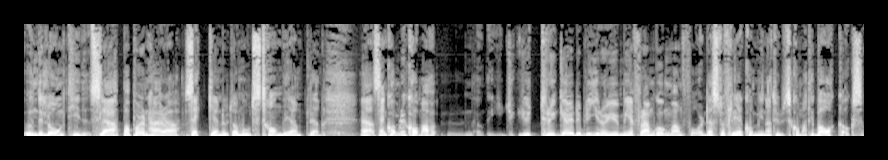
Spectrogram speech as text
under lång tid släpa på den här eh, säcken av motstånd egentligen. Eh, sen kommer det komma ju tryggare det blir och ju mer framgång man får desto fler kommer naturligtvis komma tillbaka också.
